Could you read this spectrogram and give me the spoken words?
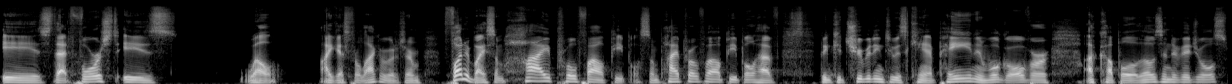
is that Forrest is, well, I guess for lack of a better term, funded by some high profile people. Some high profile people have been contributing to his campaign, and we'll go over a couple of those individuals.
